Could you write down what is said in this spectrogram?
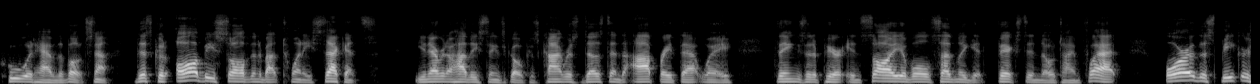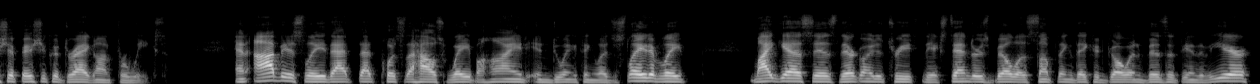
who would have the votes. Now, this could all be solved in about 20 seconds you never know how these things go because Congress does tend to operate that way. Things that appear insoluble suddenly get fixed in no time flat, or the speakership issue could drag on for weeks. And obviously, that, that puts the House way behind in doing anything legislatively. My guess is they're going to treat the extenders bill as something they could go and visit at the end of the year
